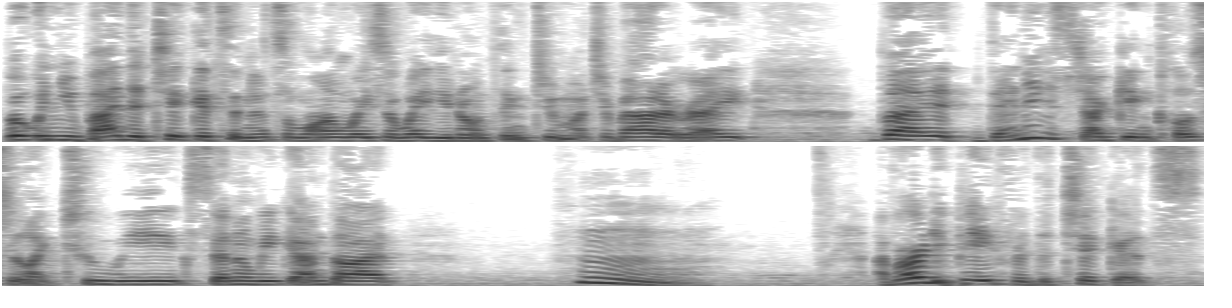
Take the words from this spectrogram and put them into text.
But when you buy the tickets and it's a long ways away, you don't think too much about it, right? But then it started getting closer, like two weeks, then a week. I thought, hmm, I've already paid for the tickets.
